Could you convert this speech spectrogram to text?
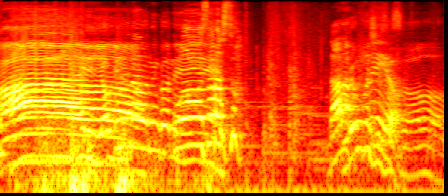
아 여기로 나오는 거네 와 살았어 나라 이런 곳이 플레이어 있었어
